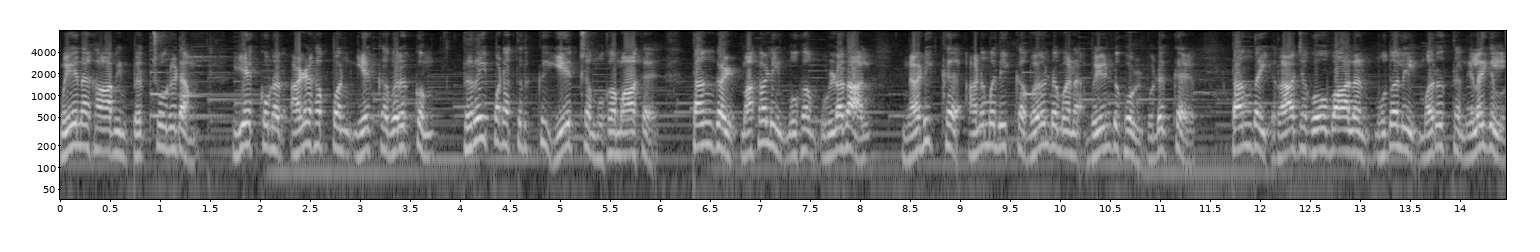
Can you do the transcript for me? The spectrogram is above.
மேனகாவின் பெற்றோரிடம் இயக்குனர் அழகப்பன் இயக்கவிருக்கும் திரைப்படத்திற்கு ஏற்ற முகமாக தங்கள் மகளின் முகம் உள்ளதால் நடிக்க அனுமதிக்க வேண்டுமென வேண்டுகோள் விடுக்க தந்தை ராஜகோபாலன் முதலில் மறுத்த நிலையில்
